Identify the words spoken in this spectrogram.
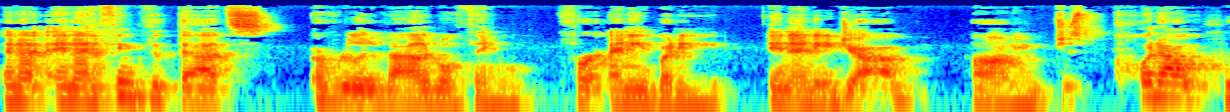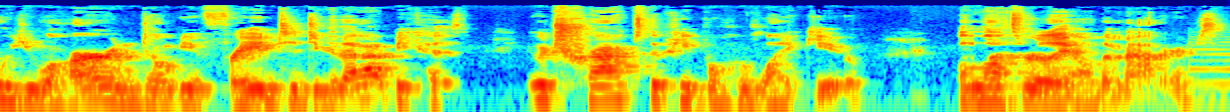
And I, and I think that that's a really valuable thing for anybody in any job. Um, just put out who you are and don't be afraid to do that because you attract the people who like you. And that's really all that matters.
